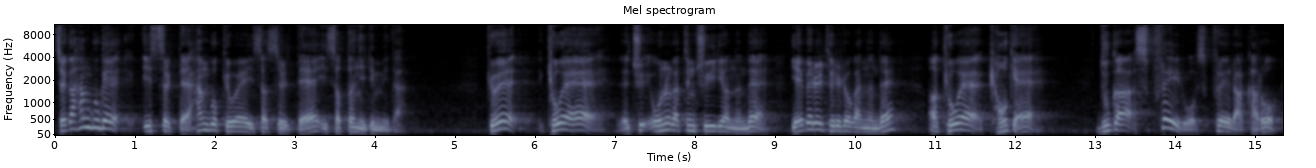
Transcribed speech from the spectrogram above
제가 한국에 있을 때, 한국 교회에 있었을 때 있었던 일입니다. 교회, 교회, 오늘 같은 주일이었는데 예배를 드리러 갔는데 어, 교회 벽에 누가 스프레이로, 스프레이 라카로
